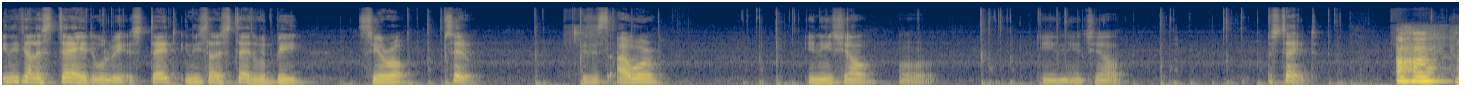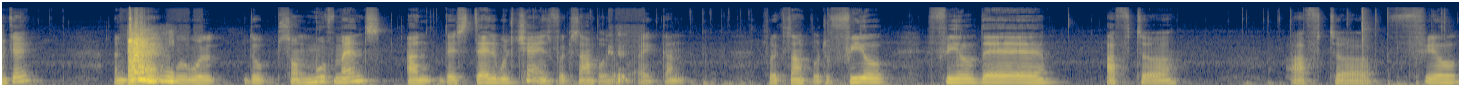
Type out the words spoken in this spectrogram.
initial state will be state initial state would be zero zero. This is our initial or initial state. Uh huh. Okay, and then we will do some movements, and the state will change. For example, I can, for example, to feel feel the after after fill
